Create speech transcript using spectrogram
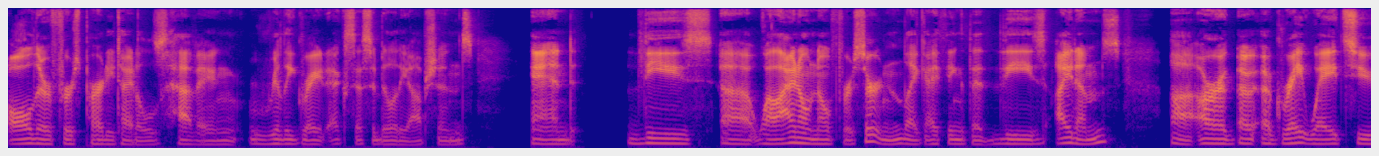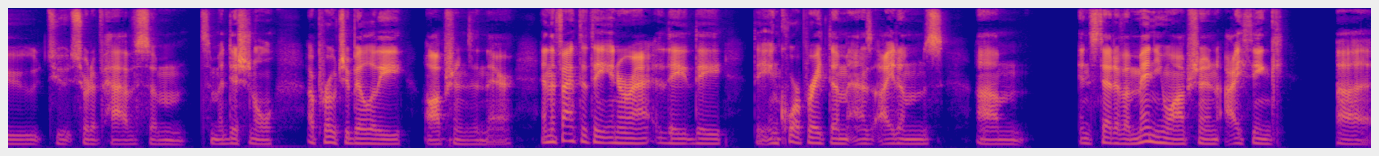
all their first party titles having really great accessibility options. And these, uh, while I don't know for certain, like I think that these items uh, are a, a, great way to to sort of have some some additional approachability options in there. And the fact that they interact, they they they incorporate them as items um, instead of a menu option, I think uh,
